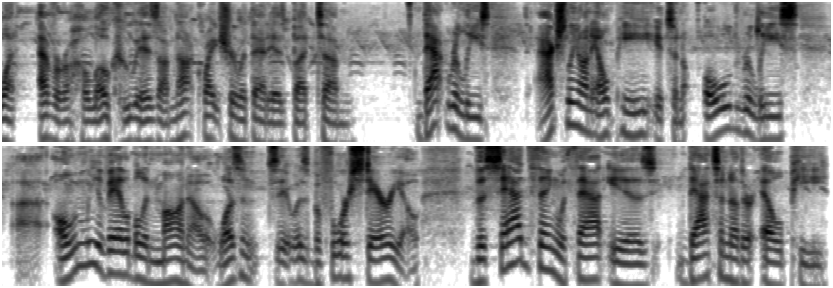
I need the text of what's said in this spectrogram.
Whatever a Holoku is, I'm not quite sure what that is, but um, that release, actually on LP, it's an old release, uh, only available in mono. It wasn't, it was before stereo. The sad thing with that is that's another LP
